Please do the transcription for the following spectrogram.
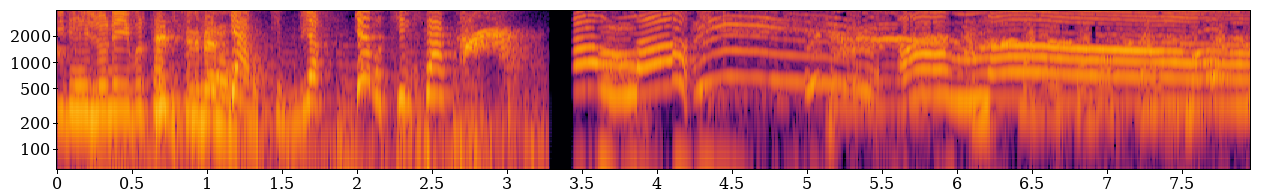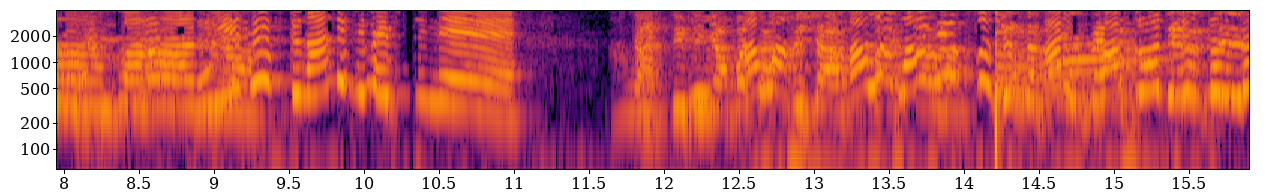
Bir de Hello Neighbor. Hepsini ben Gel alacağım. bakayım buraya. Gel bakayım sen. Allah. Allah. Bahar niye döktün anneciğim hepsini? Ya sizin yapacağınız Allah. dışarı. Allah ne yapıyorsun? Çıldırdınız Ay beni. patron çıldırdı.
